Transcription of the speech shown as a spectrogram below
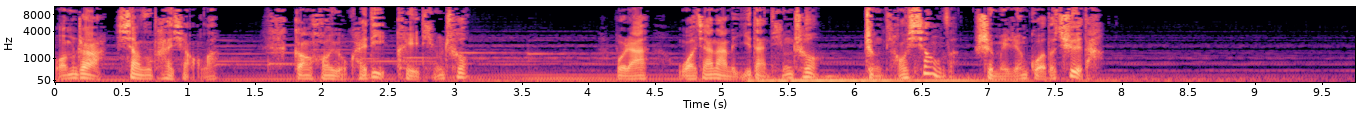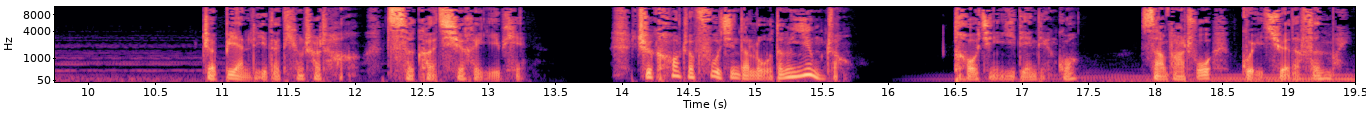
我们这儿巷子太小了，刚好有块地可以停车，不然我家那里一旦停车。”整条巷子是没人过得去的。这便利的停车场此刻漆黑一片，只靠着附近的路灯映照，透进一点点光，散发出诡谲的氛围。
